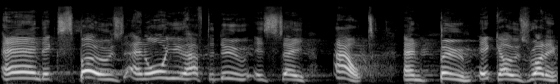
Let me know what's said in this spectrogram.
and exposed. And all you have to do is say, out, and boom, it goes running.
